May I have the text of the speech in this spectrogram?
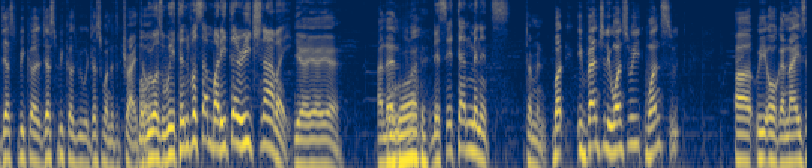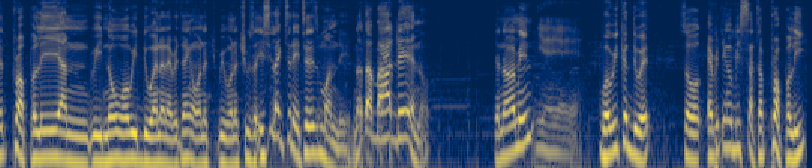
just because just because we were just wanted to try it But out. we was waiting for somebody to reach now, boy. yeah, yeah, yeah. And then Oh, They say 10 minutes. 10 minutes. But eventually, once we once we, uh, we organize it properly and we know what we're doing and everything, I want to we want to choose. A, you see, like today, today's Monday. Not a bad day, you know. You know what I mean? Yeah, yeah, yeah. Well, we could do it. So everything will be set up properly.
